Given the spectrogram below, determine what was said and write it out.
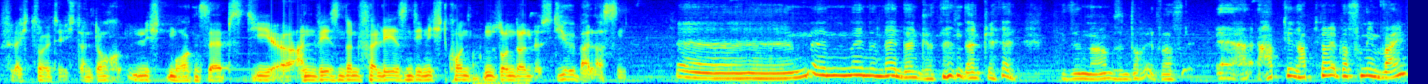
Vielleicht sollte ich dann doch nicht morgen selbst die äh, Anwesenden verlesen, die nicht konnten, sondern es dir überlassen. Äh, nein, nein, nein, danke, nein, danke. Diese Namen sind doch etwas. Äh, habt, ihr, habt ihr noch etwas von dem Wein?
